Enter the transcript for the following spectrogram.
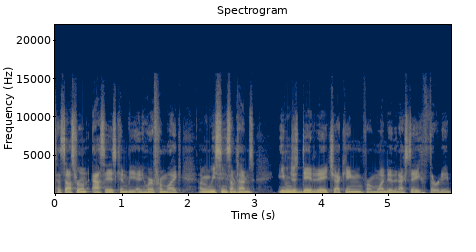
testosterone assays can be anywhere from like, I mean, we've seen sometimes even just day to day checking from one day to the next day, 30%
